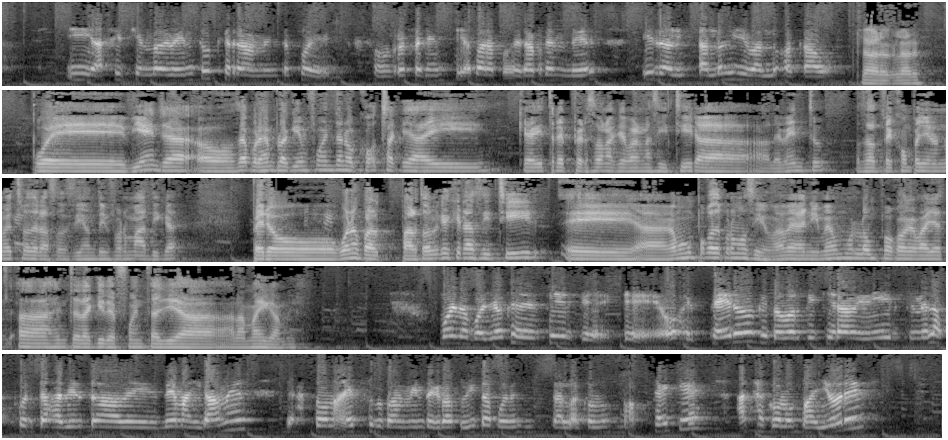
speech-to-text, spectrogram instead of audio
y asistiendo a eventos que realmente pues son referencia para poder aprender y realizarlos y llevarlos a cabo. Claro, claro. Pues bien, ya, o sea, por ejemplo, aquí en Fuente nos consta que hay que hay tres personas que van a asistir a- al evento, o sea, tres compañeros nuestros de la Asociación de Informática. Pero bueno, para, para todo el que quiera asistir, eh, hagamos un poco de promoción. A ver, animémoslo un poco a que vaya a gente de aquí de Fuente allí a, a la MyGamer. Bueno, pues yo que decir que, os espero, que todo el que quiera venir tiene las puertas abiertas de, de MyGamer. La zona es totalmente gratuita, puedes visitarla con los más peques, hasta con los mayores.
